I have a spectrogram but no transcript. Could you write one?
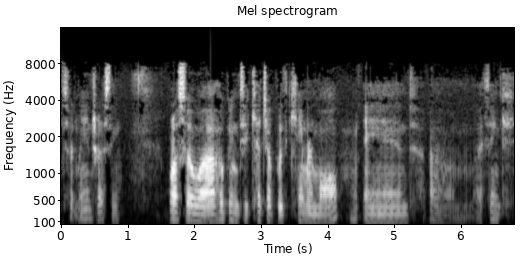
Certainly interesting. We're also uh, hoping to catch up with Cameron Mall, and um, I think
